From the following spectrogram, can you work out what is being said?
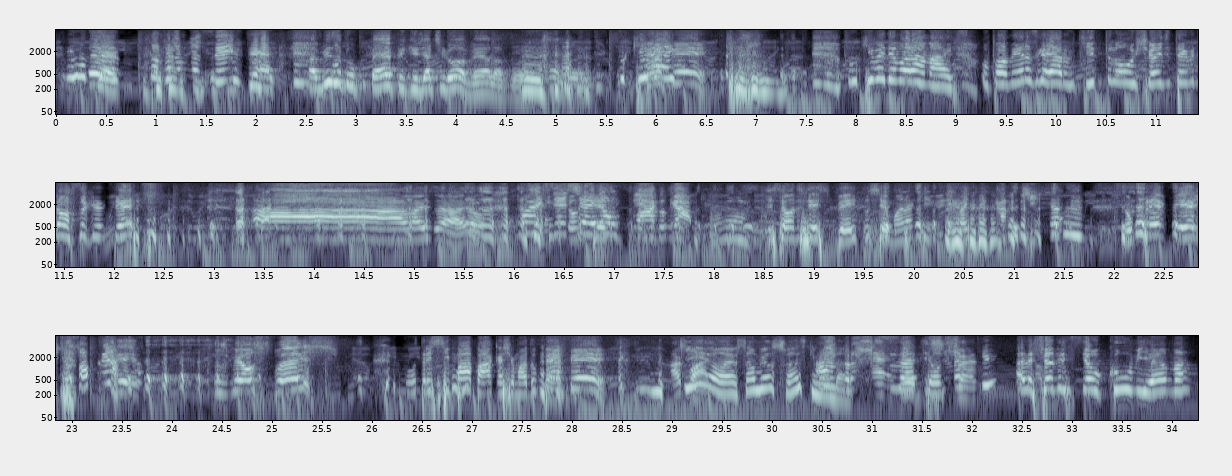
Tô pra vocês, Zé. Avisa pro Pepe que já tirou a vela, pô. O que vai... o que vai demorar mais? O Palmeiras ganhar um título ou o Xande terminar o Soccer Cats? Ah, mas ah, eu... Mas esse aí é um vagabundo. Isso é um desrespeito. Semana que vem vai ter cartinha. Eu prevejo, eu só prevejo. Os meus fãs contra esse babaca chamado Pepe. Que, ó, são meus fãs que mandaram. Abraços, É, teus Alexandre. Alexandre, seu cu me ama.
